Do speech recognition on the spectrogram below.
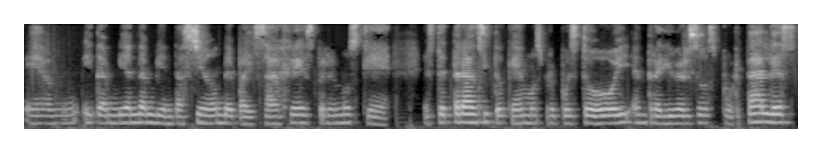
Em, y también de ambientación, de paisaje. Esperemos que este tránsito que hemos propuesto hoy entre diversos portales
